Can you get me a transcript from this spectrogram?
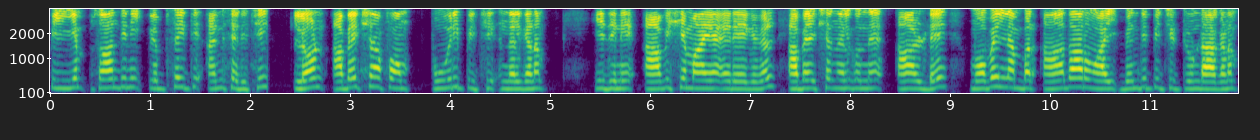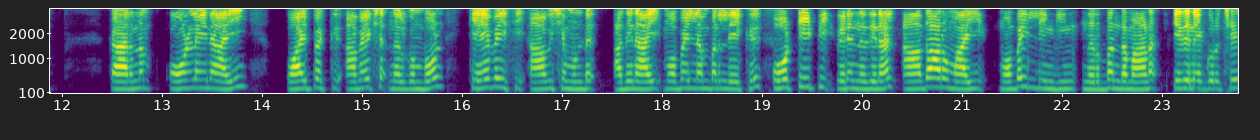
പി എം സ്വാന്തിനി വെബ്സൈറ്റ് അനുസരിച്ച് ലോൺ അപേക്ഷാ ഫോം പൂരിപ്പിച്ച് നൽകണം. ഇതിന് ആവശ്യമായ രേഖകൾ അപേക്ഷ നൽകുന്ന ആളുടെ മൊബൈൽ നമ്പർ ആധാറുമായി ബന്ധിപ്പിച്ചിട്ടുണ്ടാകണം. കാരണം ഓൺലൈനായി വായ്പയ്ക്ക് അപേക്ഷ നൽകുമ്പോൾ കെ വൈ സി ആവശ്യമുണ്ട്. അതിനായി മൊബൈൽ നമ്പറിലേക്ക് ഒ ടി പി വരുന്നതിനാൽ ആധാറുമായി മൊബൈൽ ലിങ്കിംഗ് നിർബന്ധമാണ്. ഇതിനെക്കുറിച്ച്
